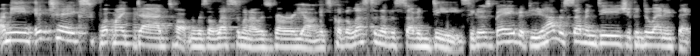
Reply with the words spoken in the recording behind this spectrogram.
I mean, it takes what my dad taught me was a lesson when I was very young. It's called the lesson of the seven D's. He goes, babe, if you have the seven D's, you can do anything.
